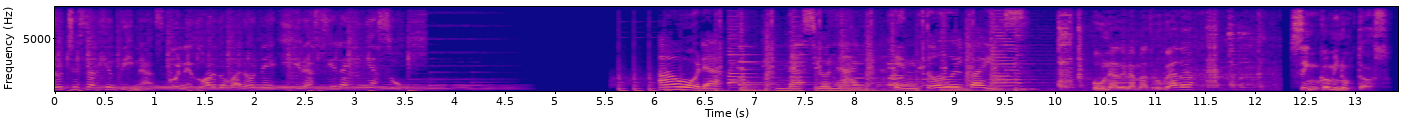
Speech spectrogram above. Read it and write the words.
Noches Argentinas, con Eduardo Barone y Graciela Guiñazú. Ahora Nacional. En todo el país. Una de la madrugada, cinco minutos.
